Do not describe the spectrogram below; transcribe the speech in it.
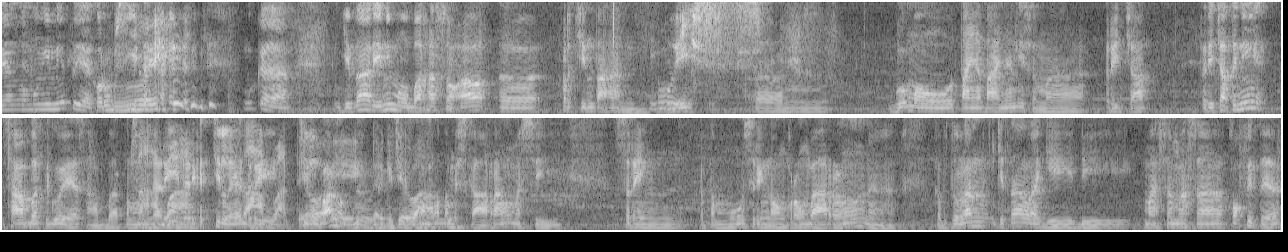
Yang ngomongin itu ya korupsi. Bukan. Kita hari ini mau bahas soal eh, percintaan. Wis. gue mau tanya-tanya nih sama Richard. Richard ini sahabat gue ya, sahabat teman dari dari kecil ya, dari Sahabat, kecil yoi. banget tuh, Dari kecil banget. sampai sekarang masih sering ketemu, sering nongkrong bareng. Nah, kebetulan kita lagi di masa-masa covid ya,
